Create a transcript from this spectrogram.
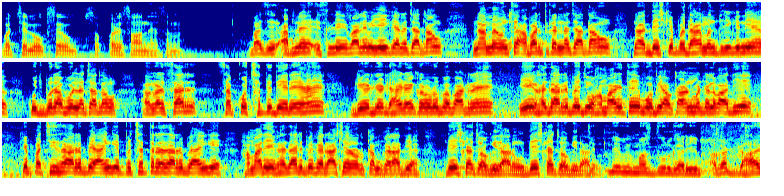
बच्चे लोग से सब परेशान है समय। बस अपने इसलिए वाले में यही कहना चाहता हूँ, ना मैं उनसे अभर्थ करना चाहता हूँ, ना देश के प्रधानमंत्री के लिए कुछ बुरा बोलना चाहता हूँ। अगर सर सबको छत दे रहे हैं, डेढ़ डेढ़ ढाई ढाई करोड़ रुपए बांट रहे हैं, एक हज़ार रुपये जो हमारे थे वो भी अकाउंट में डलवा दिए कि पच्चीस हज़ार रुपये आएँगे, पचहत्तर हज़ार रुपये आएँगे, हमारे एक हज़ार रुपये का राशन और कम करा दिया। देश का चौकीदार हूँ, देश का चौकीदार जितने भी मजदूर गरीब, अगर ढाई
